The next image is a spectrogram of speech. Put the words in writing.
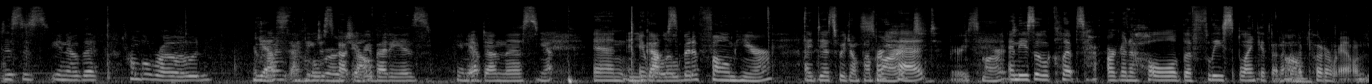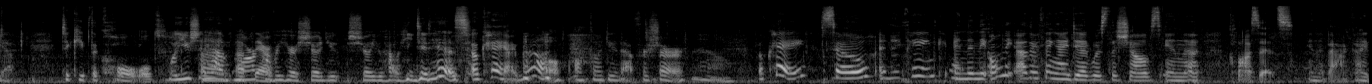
this is, you know, the Humble Road. Yes, Everyone- the I think just about shelf. everybody has, you know, Yep. done this. Yep. And, And you got a little bit of foam here. I did, so we don't bump smart. our head. Very smart. And these little clips are going to hold the fleece blanket that I'm Oh. going to put around Yep. to keep the cold. well, you should um, have Mark over here show you show you how he did his. Okay, I will. I'll go do that for sure. Yeah. Okay, so, and I think, and then the only other thing I did was the shelves in the closets in the back. I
